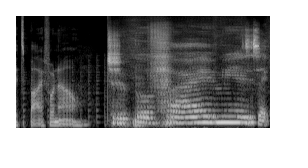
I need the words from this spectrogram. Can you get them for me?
it's bye for now. Triple Fire Music.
